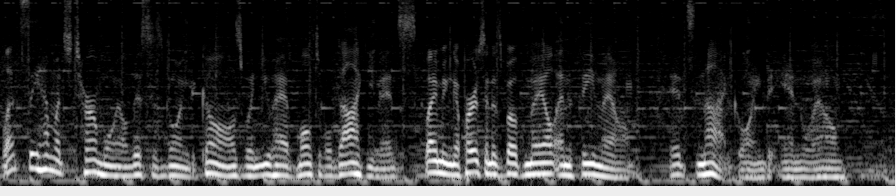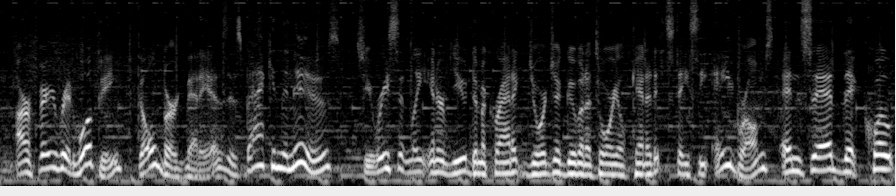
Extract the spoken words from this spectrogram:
let's see how much turmoil this is going to cause when you have multiple documents claiming a person is both male and female. It's not going to end well. Our favorite Whoopi, Goldberg that is, is back in the news. She recently interviewed Democratic Georgia gubernatorial candidate Stacey Abrams and said that, quote,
